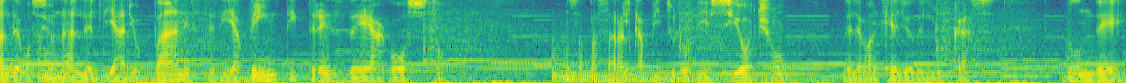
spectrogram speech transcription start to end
al devocional del diario Pan este día 23 de agosto. Vamos a pasar al capítulo 18 del Evangelio de Lucas, donde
